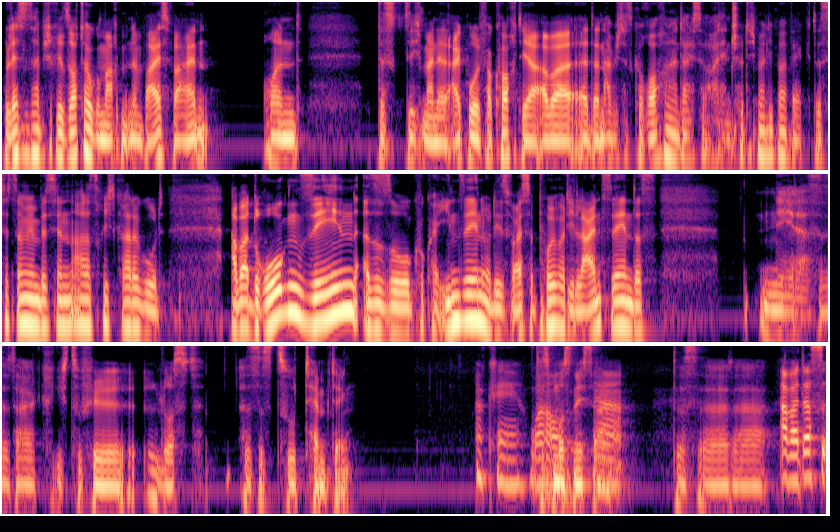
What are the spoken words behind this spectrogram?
Wo letztens habe ich Risotto gemacht mit einem Weißwein und das, ich meine, der Alkohol verkocht ja, aber äh, dann habe ich das gerochen und dachte ich so, oh, den schütte ich mal lieber weg. Das ist jetzt irgendwie ein bisschen, oh, das riecht gerade gut. Aber Drogen sehen, also so Kokain sehen oder dieses weiße Pulver, die Lines sehen, das, nee, das, da kriege ich zu viel Lust. Das ist zu tempting. Okay, wow. Das muss nicht sein. Ja. Das, äh, da Aber das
